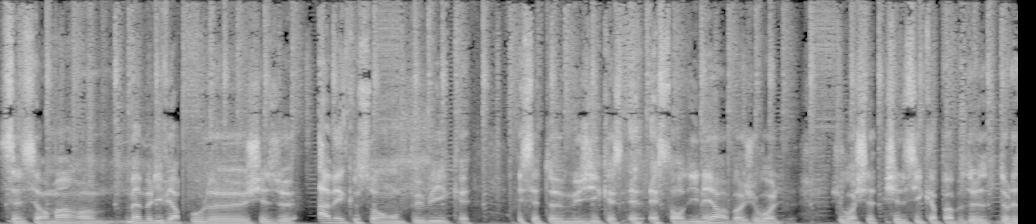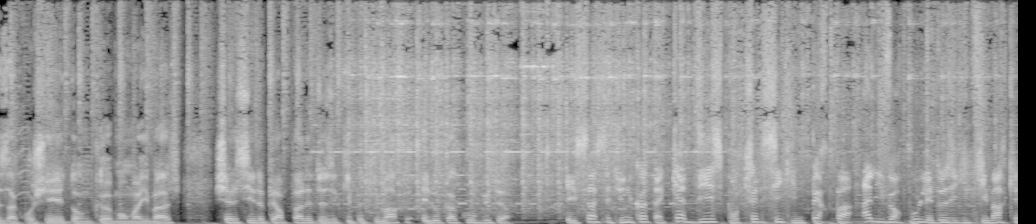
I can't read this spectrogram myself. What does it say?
sincèrement euh, même Liverpool euh, chez eux avec son public et cette musique ex- extraordinaire, ben, je vois je vois Chelsea capable de, les accrocher. Donc, mon my match, Chelsea ne perd pas les deux équipes qui marquent et Lukaku buteur. Et ça, c'est une cote à 4-10 pour Chelsea qui ne perd pas à Liverpool, les deux équipes qui marquent.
